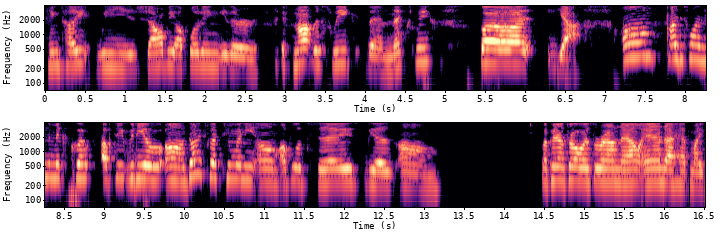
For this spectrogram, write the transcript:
hang tight. We shall be uploading either if not this week then next week. But yeah. Um i just wanted to make a quick update video. Um don't expect too many um uploads today because um my parents are always around now and i have my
